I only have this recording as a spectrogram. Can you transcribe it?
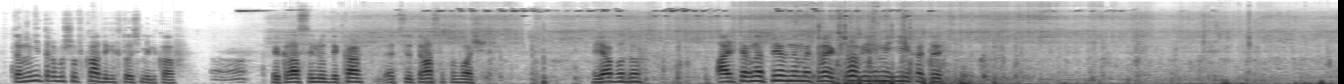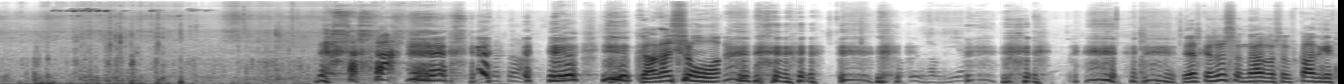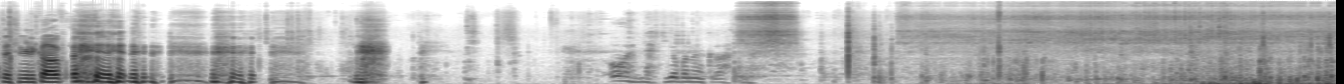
Та мені треба, щоб в кадрі хтось мількав. Ага. Якраз люди кар... цю трасу побачать. Я буду альтернативними траєкторіями їхати. Хорошо. Я ж кажу, що треба, щоб в кадрі хтось мількав. Ой, блядь, ебаная красная.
